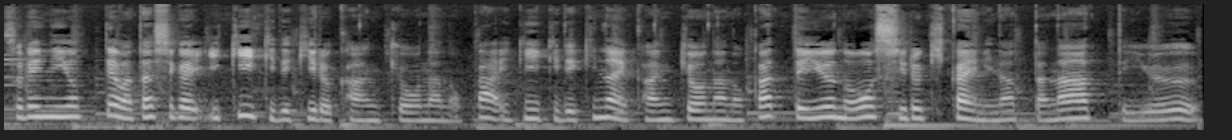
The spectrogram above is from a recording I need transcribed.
それによって私が生き生きできる環境なのか生き生きできない環境なのかっていうのを知る機会になったなっていう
